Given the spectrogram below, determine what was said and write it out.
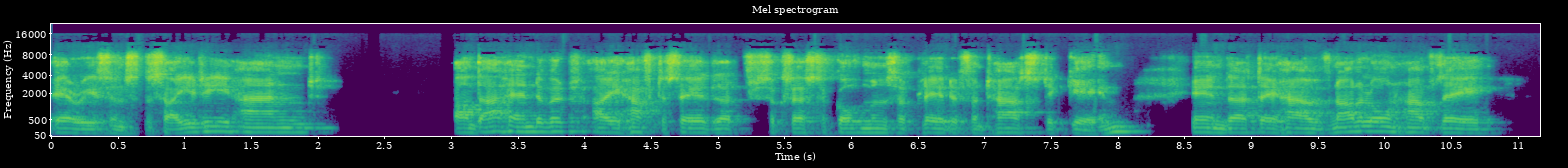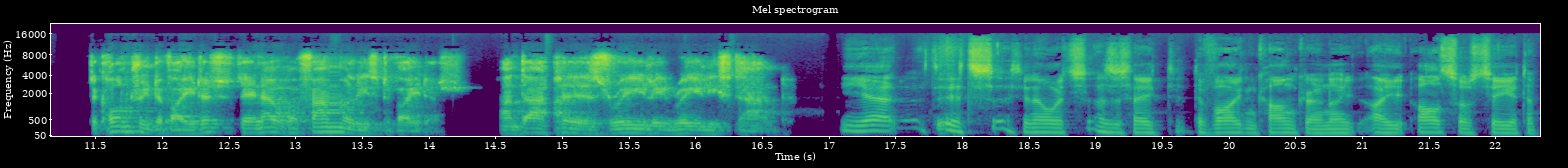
areas in society. And on that end of it, I have to say that successive governments have played a fantastic game in that they have not alone have they the country divided, they now have families divided. And that is really, really sad. Yeah, it's you know it's as I say, divide and conquer, and I I also see it that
